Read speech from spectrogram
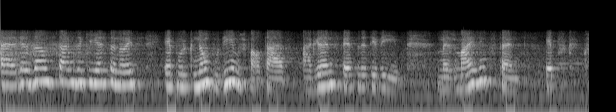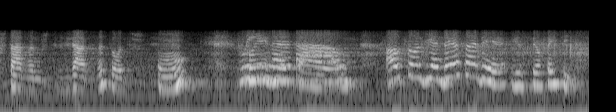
A razão de estarmos aqui esta noite é porque não podíamos faltar à grande festa da TVI. Mas mais importante é porque gostávamos de desejar-vos a todos um Feliz Natal! Ao som de André Sardé e o seu feitiço.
